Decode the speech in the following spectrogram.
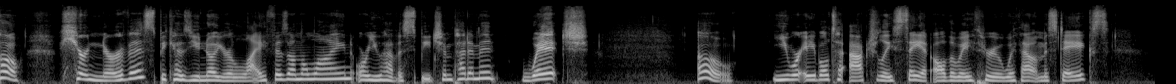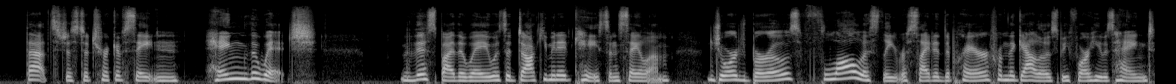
Oh, you're nervous because you know your life is on the line or you have a speech impediment? Witch! Oh, you were able to actually say it all the way through without mistakes? That's just a trick of Satan. Hang the witch. This, by the way, was a documented case in Salem. George Burroughs flawlessly recited the prayer from the gallows before he was hanged,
